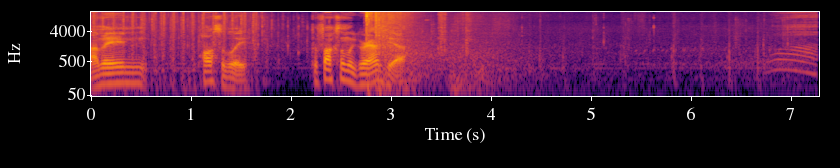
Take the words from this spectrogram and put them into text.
I mean, possibly. The fuck's on the ground here? Whoa.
